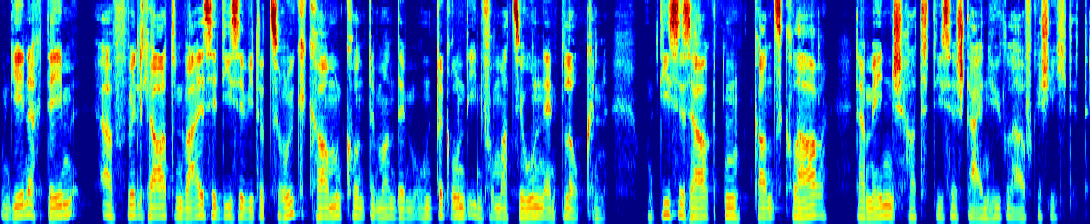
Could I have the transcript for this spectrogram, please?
Und je nachdem, auf welche Art und Weise diese wieder zurückkamen, konnte man dem Untergrund Informationen entlocken. Und diese sagten ganz klar, der Mensch hat diese Steinhügel aufgeschichtet.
